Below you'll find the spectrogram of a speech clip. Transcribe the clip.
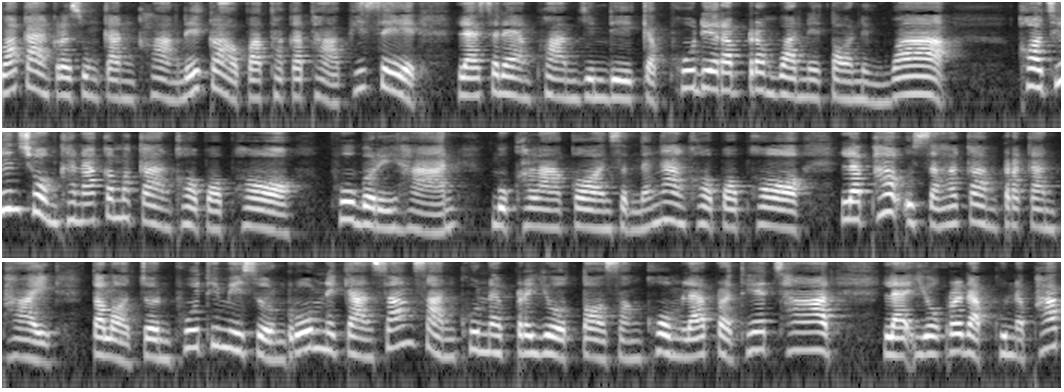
ว่าการกระทรวงการคลังได้กล่าวปาฐกถาพิเศษ และแสดงความยินดีกับผู้ได้รับรางวัลในตอนหนึ่งว่า ขอชื่นชมคณะกรรมการคอปพ ผู้บริหาร บุคลากรสำนักงงานคอปพและภาคอุตสาหกรรมประกันภัย ตลอดจนผู้ที่มีส่วนร่วมในการสร้างสารรค์คุณประโยชน์ต่อสังคมและประเทศชาติ และยกระดับคุณภาพ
